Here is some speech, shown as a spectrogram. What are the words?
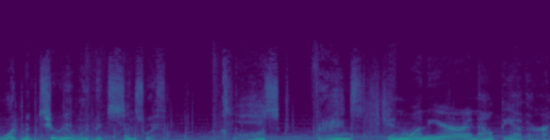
What material would it make sense with? Claws? Fangs? In one ear and out the other.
